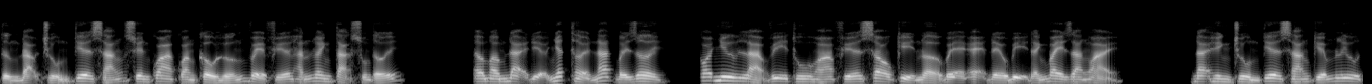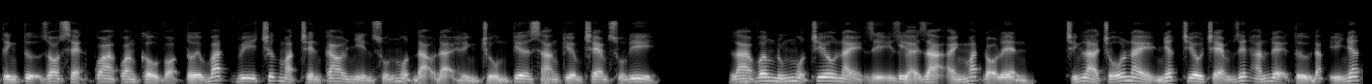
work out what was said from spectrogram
từng đạo chùm tia sáng xuyên qua quang cầu hướng về phía hắn oanh tạc xuống tới. Âm ấm đại địa nhất thời nát bấy rơi, coi như là vi thu hóa phía sau kỳ nở bệ ẹ đều bị đánh bay ra ngoài. Đại hình chùm tia sáng kiếm lưu tinh tự do xẹt qua quang cầu vọt tới bắt vi trước mặt trên cao nhìn xuống một đạo đại hình chùm tia sáng kiếm chém xuống đi. Là vâng đúng một chiêu này gì gì hãy dạ ánh mắt đỏ lên, chính là chỗ này nhất chiêu chém giết hắn đệ tử đắc ý nhất.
